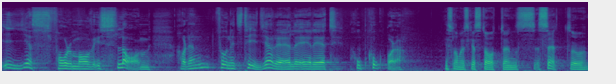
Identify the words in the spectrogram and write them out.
IS form av islam, har den funnits tidigare eller är det ett hopkok bara? Islamiska statens sätt att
